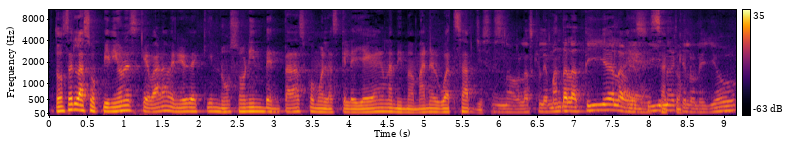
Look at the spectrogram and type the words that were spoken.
Entonces, las opiniones que van a venir de aquí no son inventadas como las que le llegan a mi mamá en el WhatsApp, Jesus. No, las que le manda la tía, la vecina, eh, que lo leyó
